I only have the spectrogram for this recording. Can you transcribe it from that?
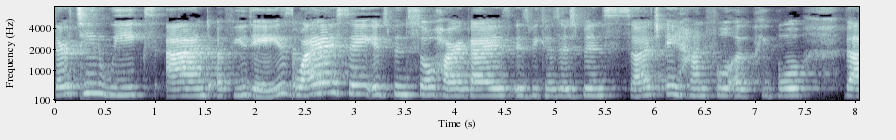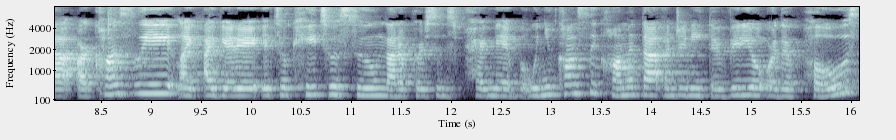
13 weeks and a few days. Why I say it's been so hard guys is because there's been such a handful of people that are constantly like I get it it's okay to assume that a person's pregnant but when you constantly comment that underneath their video or their post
